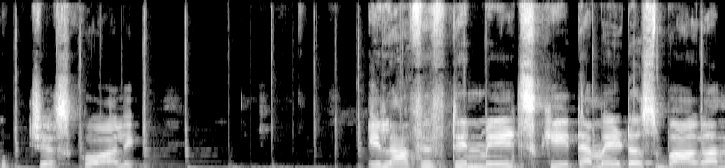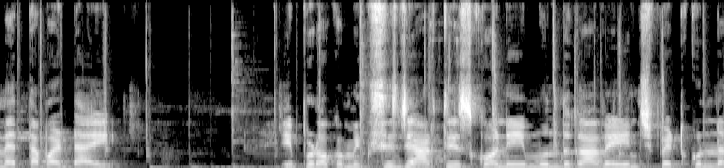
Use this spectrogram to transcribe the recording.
కుక్ చేసుకోవాలి. ఇలా ఫిఫ్టీన్ మినిట్స్కి టమాటోస్ బాగా మెత్తబడ్డాయి ఇప్పుడు ఒక మిక్సీ జార్ తీసుకొని ముందుగా వేయించి పెట్టుకున్న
